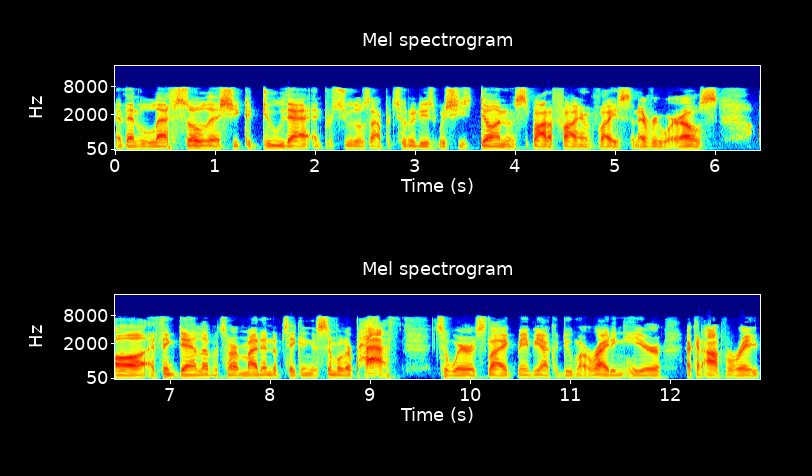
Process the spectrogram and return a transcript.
and then left so that she could do that and pursue those opportunities, which she's done on Spotify and Vice and everywhere else. Uh, I think Dan Le Batard might end up taking a similar path to where it's like maybe I could do my writing here, I could operate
